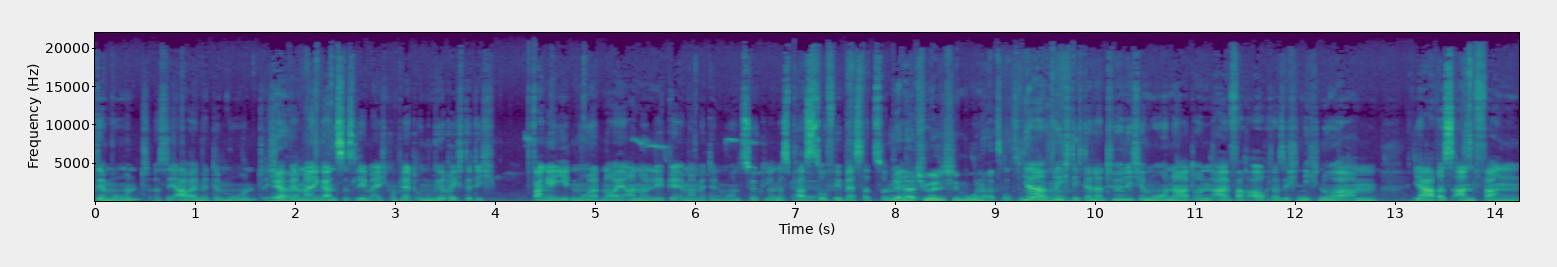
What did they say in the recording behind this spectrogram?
der Mond, also die Arbeit mit dem Mond. Ich ja. habe ja mein ganzes Leben eigentlich komplett umgerichtet. Ich fange ja jeden Monat neu an und lebe ja immer mit den Mondzyklen. Das passt ja, ja. so viel besser zu mir. Der natürliche Monat sozusagen. Ja, ne? richtig, der natürliche Monat. Und einfach auch, dass ich nicht nur am Jahresanfang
